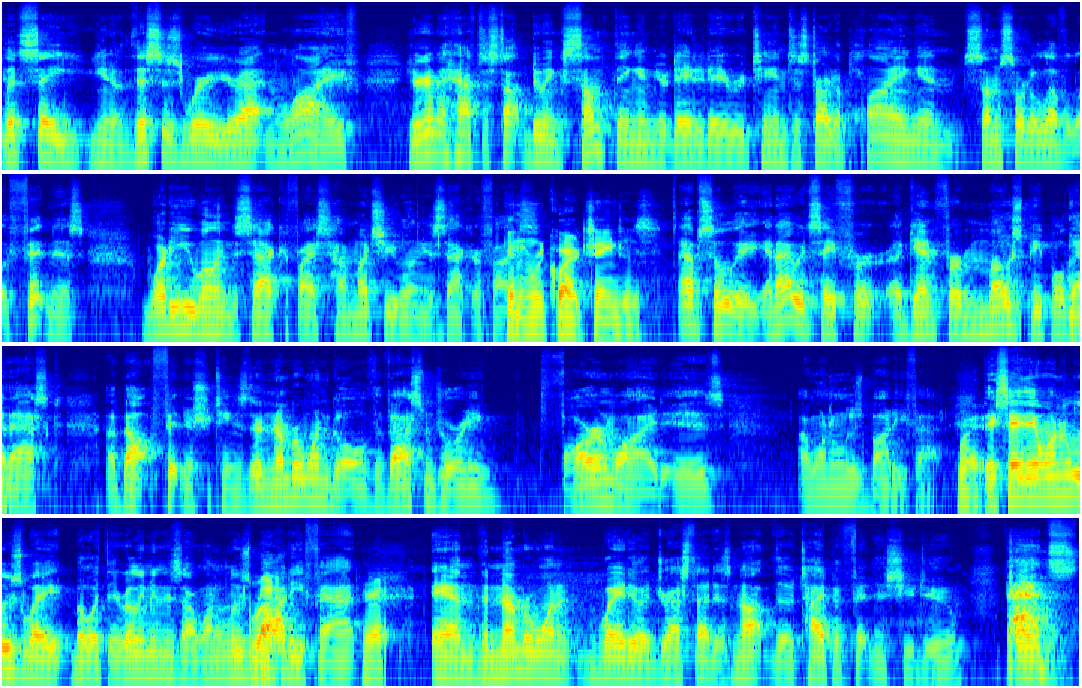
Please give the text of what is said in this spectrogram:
let's say you know this is where you're at in life you're going to have to stop doing something in your day-to-day routine to start applying in some sort of level of fitness what are you willing to sacrifice how much are you willing to sacrifice It's Going to require changes. Absolutely. And I would say for again for most people that ask about fitness routines, their number one goal, the vast majority, far and wide, is I want to lose body fat. Right. They say they want to lose weight, but what they really mean is I want to lose Right. body fat. Right. And the number one way to address that is not the type of fitness you do, it's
